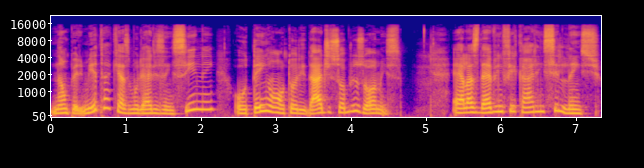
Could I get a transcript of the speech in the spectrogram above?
Não permita que as mulheres ensinem ou tenham autoridade sobre os homens. Elas devem ficar em silêncio,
